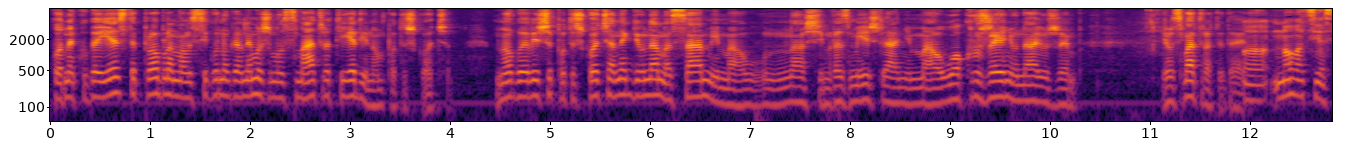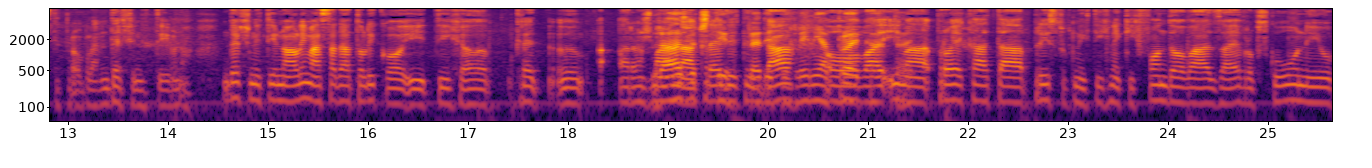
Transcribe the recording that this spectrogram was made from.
kod nekoga jeste problem, ali sigurno ga ne možemo smatrati jedinom poteškoćom. Mnogo je više poteškoća negdje u nama samima, u našim razmišljanjima, u okruženju najužem. Jel smatrate da je? Uh, novac jeste problem, definitivno. Definitivno, ali ima sada toliko i tih uh, kred, uh, aranžmana, kreditnih, da, linija, ovaj, projekata. ima projekata, pristupnih tih nekih fondova za Evropsku uniju,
